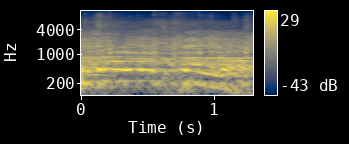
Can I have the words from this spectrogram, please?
Victorious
